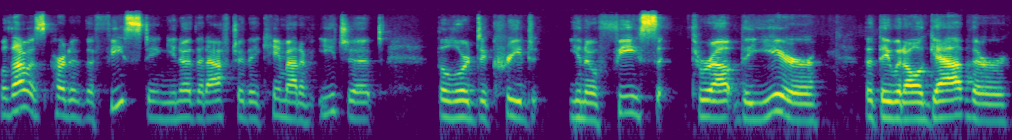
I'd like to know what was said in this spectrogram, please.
Well, that was part of the feasting, you know, that after they came out of Egypt, the Lord decreed, you know, feasts throughout the year that they would all gather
